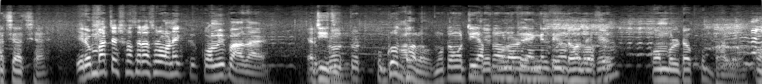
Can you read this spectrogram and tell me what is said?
আচ্ছা আচ্ছা। এরকম বাচ্চা সচরাচর অনেক কমই পাওয়া যায়। জি জি। growth টোট খুব গ্রোথ ভালো। মোটামুটি আপনার কোনো অ্যাঙ্গেল থেকে ভালো আছে। কম্বলটা খুব ভালো। ও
